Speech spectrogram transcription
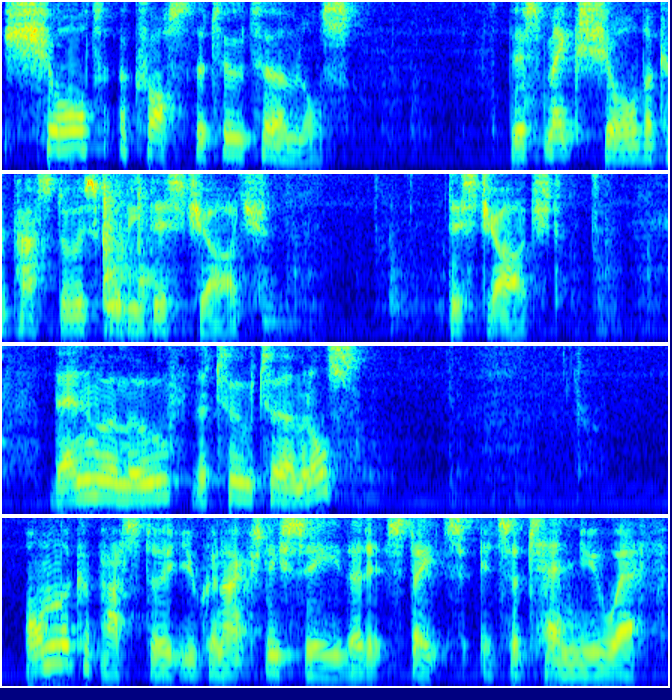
short across the two terminals. This makes sure the capacitor is fully discharged. discharged. Then remove the two terminals on the capacitor you can actually see that it states it's a 10 UF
